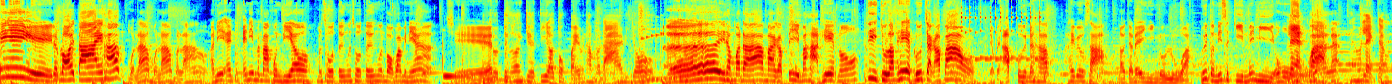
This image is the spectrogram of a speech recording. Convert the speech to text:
ยเรียบร้อยตายครับ หมดแล้วหมดแล้วหมดแล้ว อันนี้ไอ้ไอ้นี่มันมาคนเดียว มันโชว์ตึงมันโชว์ตึงมันบอกว่าเป็นเนี้ยเชดโดนตึงก็ต้องเจอตีเราตกไปมันธรรมดาพี่โจเอ้ยธรรมดามากับตี้มหาเทพเนาะตี้จุลเทพรู้จักอะเป้าอย่าไปอัพปืนนะครับให้เวลสามเราจะได้ยิงรัวๆเฮ้ยตอนนี้สกรีนไม่มีโอ้โหแหลกว่ะแล้วให้มันแหลกจังงง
